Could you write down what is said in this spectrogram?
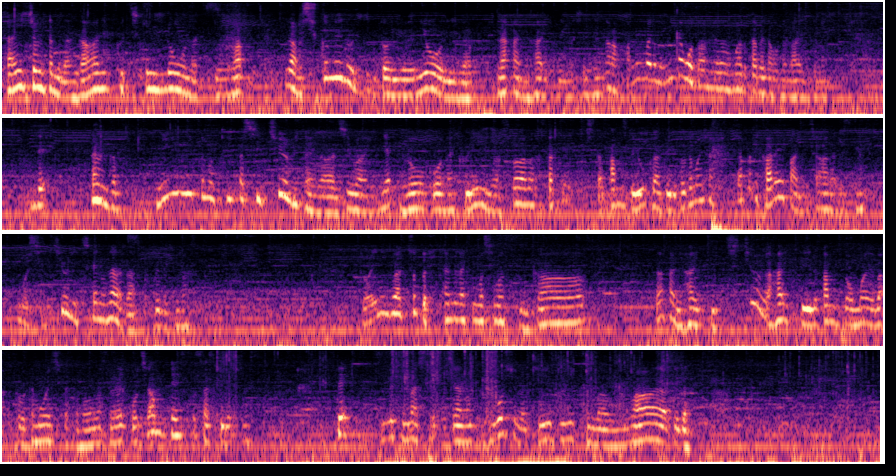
最初に食べたガーリックチキンドーナツは、なんかシュクメルという料理が中に入っていまして、なんかファミマでも見たことあるんだけど、まだ食べたことないですね。で、なんか、ニンニクの効いたシチューみたいな味わいで、濃厚なクリームがそのままサクッしたパンとよく合っていて、とてもいいやっぱりカレーパンに近いですね。もうシチューに近いのなら納得できます。鶏肉はちょっと控えめな気もしますが、中に入ってシチューが入っているパンと思えばとても美味しかったと思いますので、こちらもペーストさせていただきます。で、続きまして、こちらの5種のチーズ肉まんは、てか、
